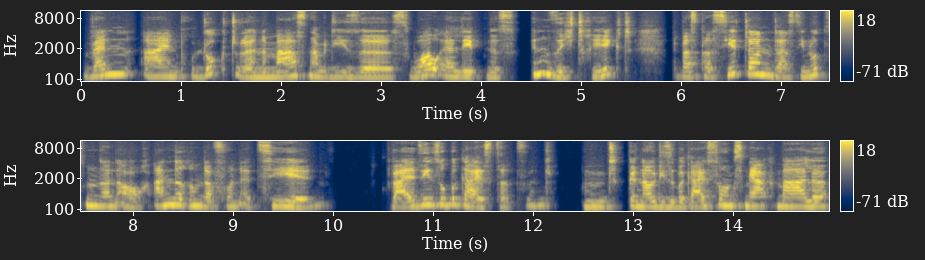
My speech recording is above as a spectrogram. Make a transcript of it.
wenn ein Produkt oder eine Maßnahme dieses Wow-Erlebnis in sich trägt, was passiert dann, dass die Nutzenden auch anderen davon erzählen, weil sie so begeistert sind. Und genau diese Begeisterungsmerkmale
